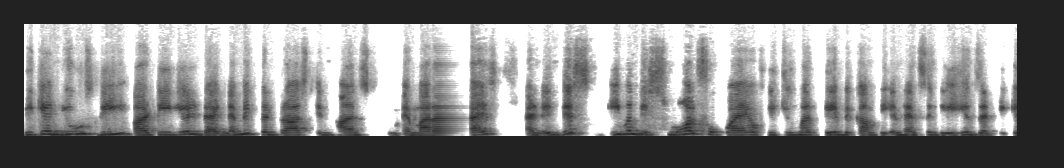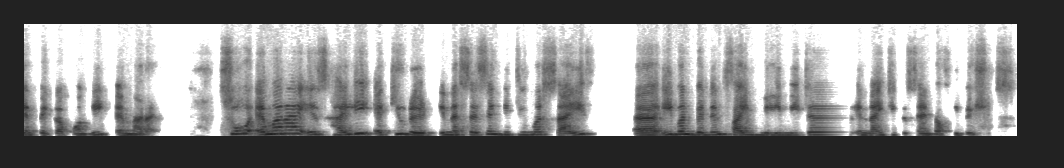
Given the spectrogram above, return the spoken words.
we can use the arterial dynamic contrast enhanced MRIs. And in this, even the small foci of the tumor, they become the enhancing lesions that we can pick up on the MRI. So MRI is highly accurate in assessing the tumor size uh, even within 5 millimeter in 90% of the patients.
